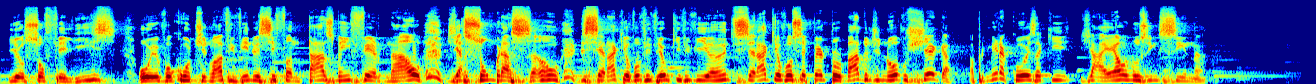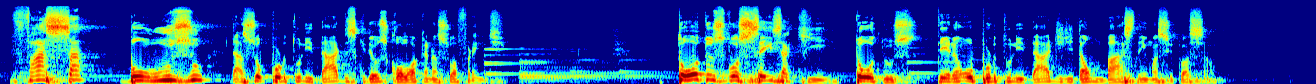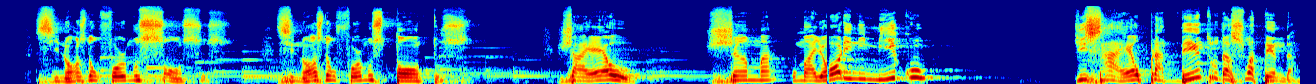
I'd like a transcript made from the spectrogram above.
e eu sou feliz, ou eu vou continuar vivendo esse fantasma infernal de assombração, de será que eu vou viver o que vivi antes? Será que eu vou ser perturbado de novo? Chega. A primeira coisa que Jael nos ensina: faça bom uso das oportunidades que Deus coloca na sua frente. Todos vocês aqui, todos terão oportunidade de dar um basta em uma situação. Se nós não formos sonsos, se nós não formos tontos, Jael chama o maior inimigo de Israel para dentro da sua tenda.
